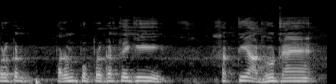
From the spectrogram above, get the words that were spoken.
परंतु प्रकृति की शक्तियाँ अद्भुत हैं।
